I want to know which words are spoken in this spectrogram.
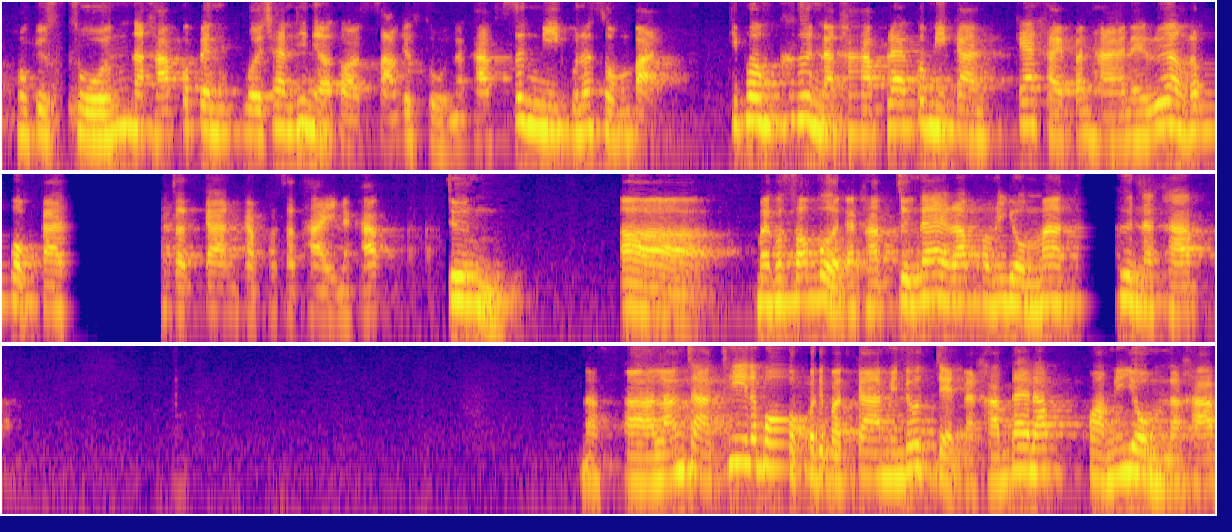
6.0 นะครับ ก็เป็นเวอร์ชันที่เหนือกว่า 3.0 นะครับ ซึ่งมีคุณสมบัติ ที่เพิ่มขึ้นนะครับ และก็มีการแก้ไขปัญหาในเรื่องระบบการจัดการกับภาษาไทยนะครับ จึง Microsoft Word นะครับ จึงได้รับความนิยมมากขึ้นนะครับนะหลังจากที่ระบบปฏิบัติการ Windows 7 นะครับ ได้รับความนิยมนะครับ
